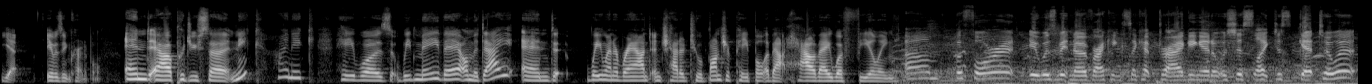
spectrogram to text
Yeah, it was incredible. And our producer, Nick, hi Nick, he was with me there on the day, and we went around and chatted to a bunch of people about how they were feeling. Um, before it, it was a bit nerve wracking because I kept dragging it. It was just like, just get to it.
